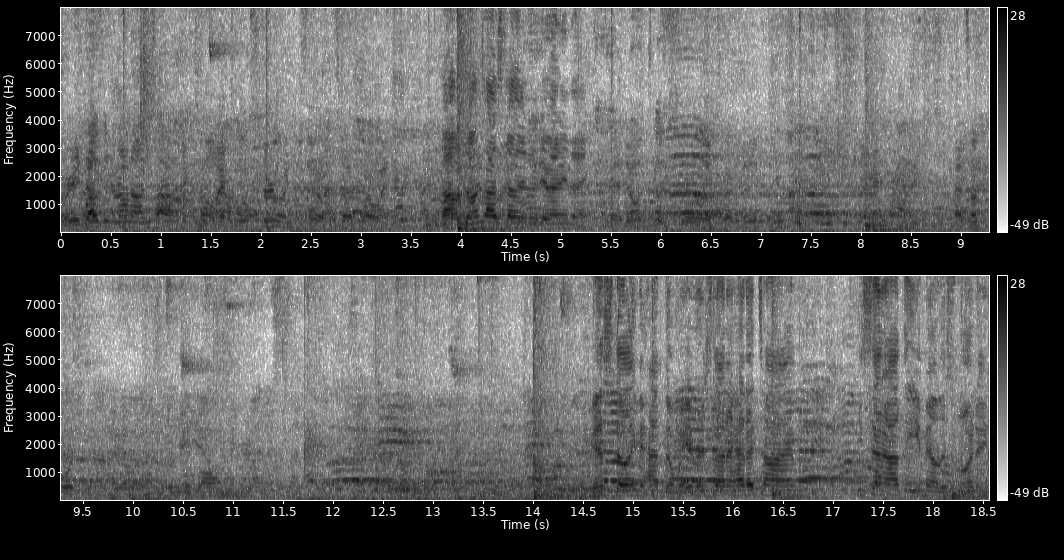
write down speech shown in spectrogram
Where he doesn't run on time. I told Sterling to do it, so that's why I went. Oh, don't tell Sterling to do anything. Yeah, don't touch Sterling for a minute. That's unfortunate. Asked Sterling to have the waivers done ahead of time. He sent out the email this morning.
